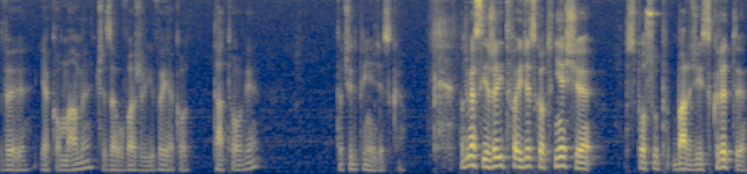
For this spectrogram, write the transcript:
wy jako mamy, czy zauważyli wy jako tatowie, to cierpienie dziecka. Natomiast jeżeli twoje dziecko tnie się w sposób bardziej skryty,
